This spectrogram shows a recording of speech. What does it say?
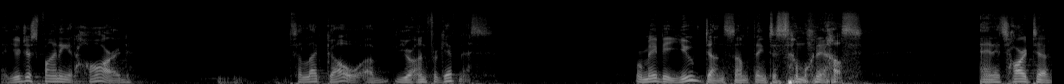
and you're just finding it hard to let go of your unforgiveness. Or maybe you've done something to someone else and it's hard to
